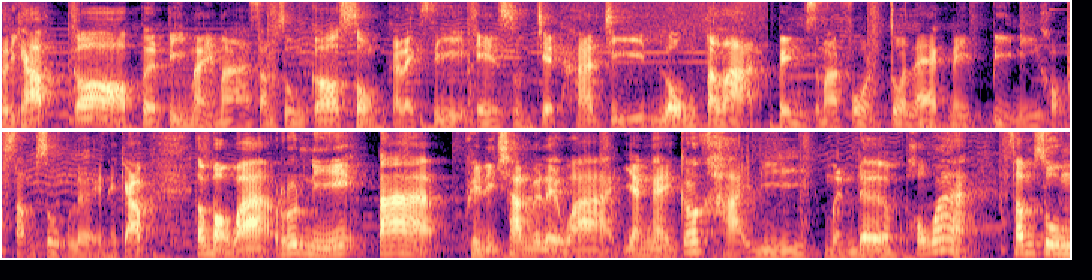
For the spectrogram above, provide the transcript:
วัสดีครับ ก็เปิดปีใหม่มา Samsung ก็ส่ง Galaxy A07 5G ลงตลาดเป็นสมาร์ทโฟนตัวแรกในปีนี้ของ Samsung เลยนะครับ ต้องบอกว่ารุ่นนี้ต้า prediction ไว้เลยว่า ยังไงก็ขายดีเหมือนเดิม เพราะว่า Samsung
